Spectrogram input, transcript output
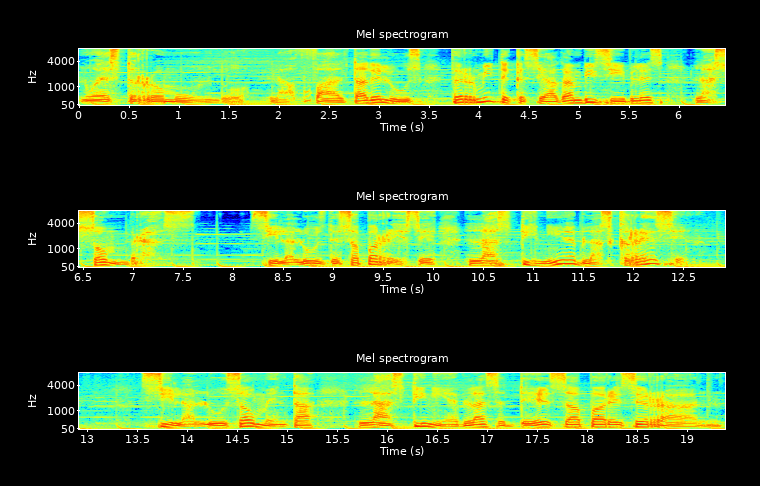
nuestro mundo. La falta de luz permite que se hagan visibles las sombras. Si la luz desaparece, las tinieblas crecen. Si la luz aumenta, las tinieblas desaparecerán.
